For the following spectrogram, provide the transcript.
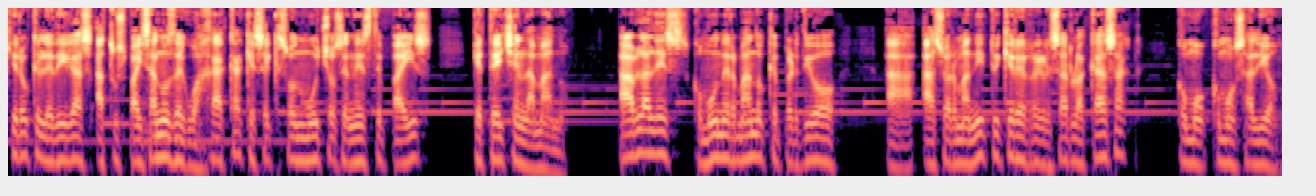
quiero que le digas a tus paisanos de Oaxaca, que sé que son muchos en este país, que te echen la mano. Háblales como un hermano que perdió a, a su hermanito y quiere regresarlo a casa como, como salió.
